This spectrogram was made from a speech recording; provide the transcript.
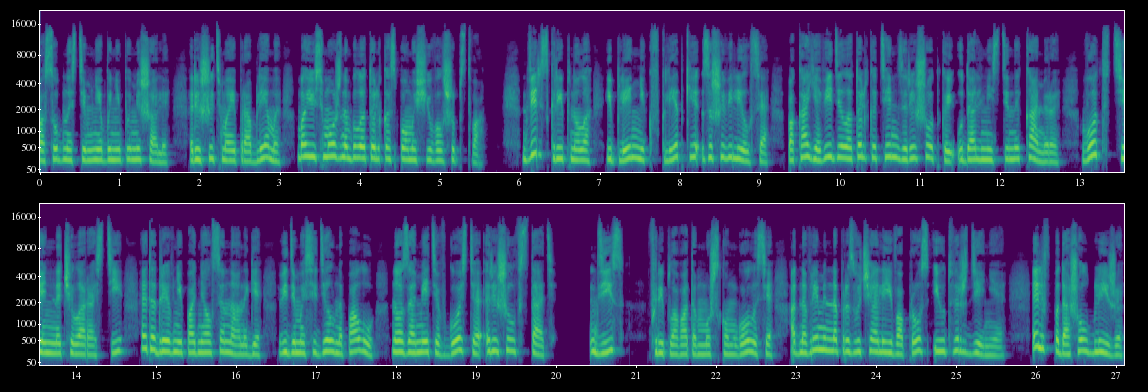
способности мне бы не помешали. Решить мои проблемы, боюсь, можно было только с помощью волшебства. Дверь скрипнула, и пленник в клетке зашевелился, пока я видела только тень за решеткой у дальней стены камеры. Вот тень начала расти, это древний поднялся на ноги, видимо, сидел на полу, но, заметив гостя, решил встать. «Дис», в хрипловатом мужском голосе одновременно прозвучали и вопрос, и утверждение. Эльф подошел ближе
